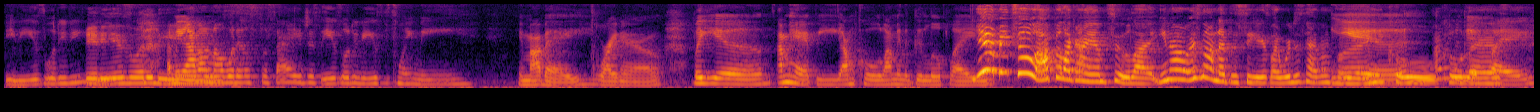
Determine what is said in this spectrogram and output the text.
It is what it is. It is what it is. I mean, I don't know what else to say. It just is what it is between me and my bae right now. But yeah, I'm happy. I'm cool. I'm in a good little place. Yeah, me too. I feel like I am too. Like, you know, it's not nothing serious. Like, we're just having fun. he cool, I'm cool in a good ass.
